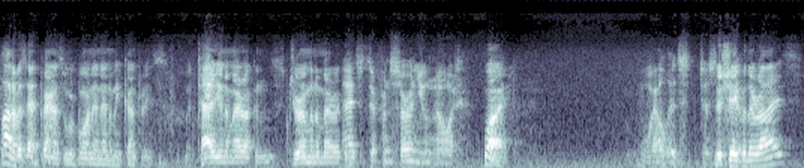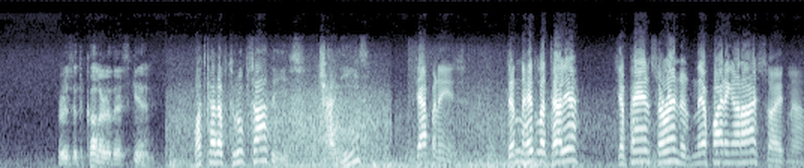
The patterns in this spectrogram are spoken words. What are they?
A lot of us had parents who were born in enemy countries. Italian Americans, German Americans. That's different, sir, and you know it. Why? Well, it's just... The shape of their eyes? Or is it the color of their skin? What kind of troops are these? Chinese? Japanese. Didn't Hitler tell you? Japan surrendered and they're fighting on our side now.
